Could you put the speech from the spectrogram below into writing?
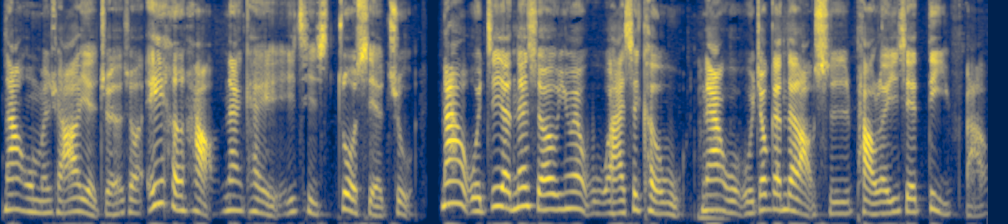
那我们学校也觉得说，哎，很好，那可以一起做协助。那我记得那时候，因为我还是科五，嗯、那我我就跟着老师跑了一些地方，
